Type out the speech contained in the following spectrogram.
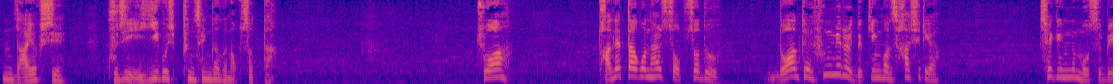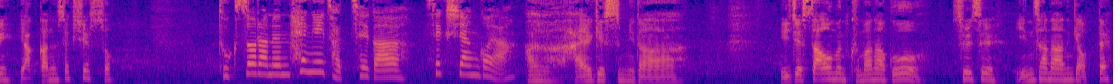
나 역시 굳이 이기고 싶은 생각은 없었다. 좋아. 반했다고는 할수 없어도 너한테 흥미를 느낀 건 사실이야. 책 읽는 모습이 약간은 섹시했어. 독서라는 행위 자체가 섹시한 거야. 아유, 알겠습니다. 이제 싸움은 그만하고 슬슬 인사나 하는 게 어때?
